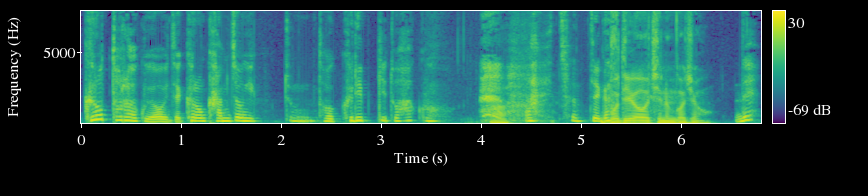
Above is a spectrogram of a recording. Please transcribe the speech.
그렇더라고요. 이제 그런 감정이 좀 더 그립기도 하고. 아, 아, 참 제가 무뎌지는 거죠. 네?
